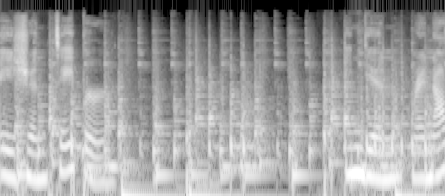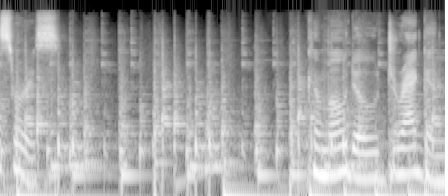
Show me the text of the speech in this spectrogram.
Asian tapir Indian rhinoceros. Komodo dragon.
